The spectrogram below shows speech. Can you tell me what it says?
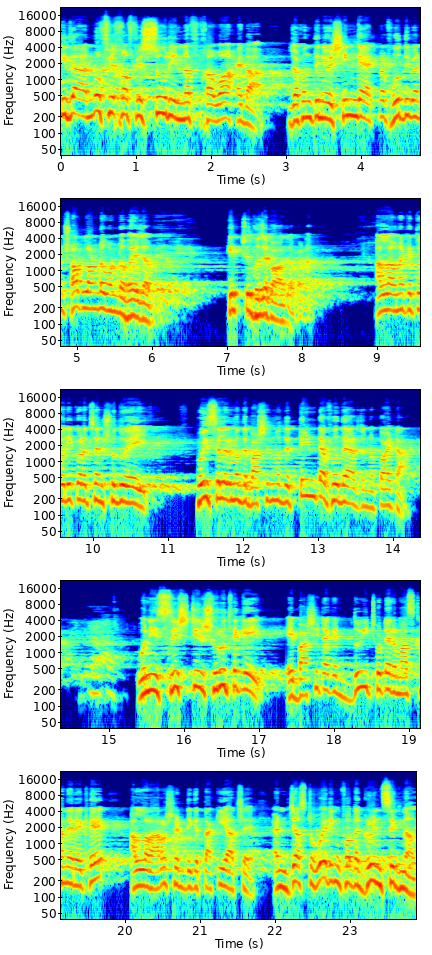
ইদা নুফিখা ফি সুরি নাফখা ওয়াহিদা যখন তিনি ওই সিংহে একটা ফু দিবেন, সব লন্ডভন্ড হয়ে যাবে। কিচ্ছু খুঁজে পাওয়া যাবে না। আল্লাহ ওনাকে তৈরি করেছেন শুধু এই হুইসেলের মধ্যে, বাঁশির মধ্যে তিনটা ফু দেওয়ার জন্য। কয়টা? উনি সৃষ্টির শুরু থেকেই এই বাঁশিটাকে দুই ঠোঁটের মাঝখানে রেখে আল্লাহর আরসের দিকে তাকিয়ে আছে and just waiting for the green signal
